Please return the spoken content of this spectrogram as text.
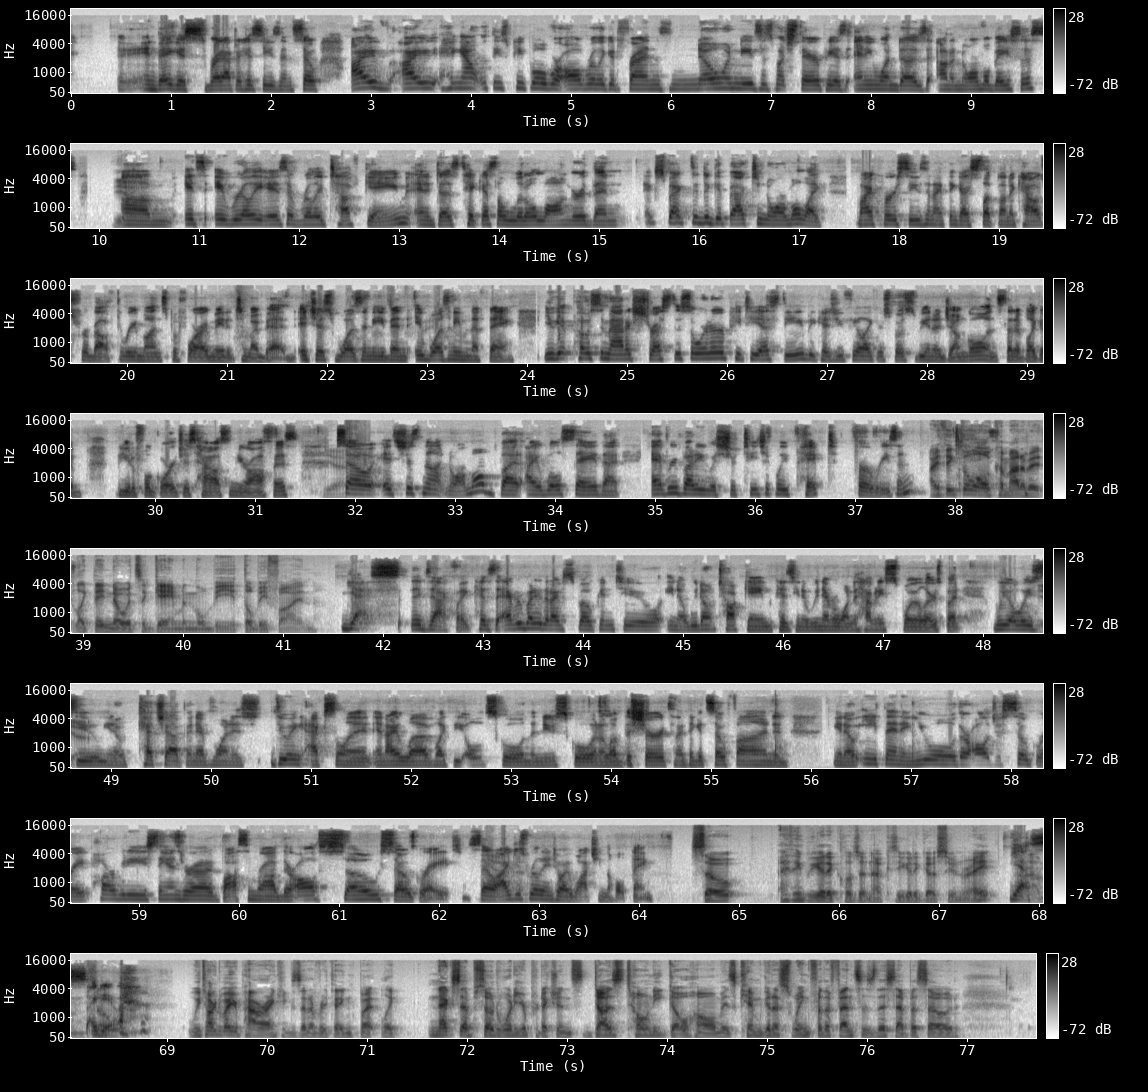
in Vegas right after his season. So I I hang out with these people. We're all really good friends. No one needs as much therapy as anyone does on a normal basis. Yeah. Um, it's it really is a really tough game, and it does take us a little longer than expected to get back to normal. Like my first season, I think I slept on a couch for about three months before I made it to my bed. It just wasn't That's even, it wasn't even a thing. You get post traumatic stress disorder, PTSD, because you feel like you're supposed to be in a jungle instead of like a beautiful, gorgeous house in your office. Yeah. So it's just not normal. But I will say that everybody was strategically picked for a reason. I think they'll all come out of it like they know it's a game and they'll be they'll be fine. Yes, exactly. Because everybody that I've spoken to, you know, we don't talk game because, you know, we never want to have any spoilers, but we always yeah. do, you know, catch up and everyone is doing excellent. And I love like the old school and the new school. And I love the shirts and I think it's so fun. And, you know, Ethan and Yul, they're all just so great. Parvati, Sandra, Boston Rob, they're all so, so great. So yeah. I just really enjoy watching the whole thing. So I think we got to close it now because you got to go soon, right? Yes, um, so I do. we talked about your power rankings and everything, but like next episode, what are your predictions? Does Tony go home? Is Kim gonna swing for the fences this episode?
